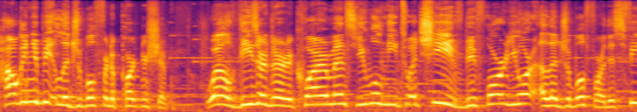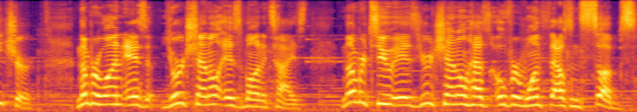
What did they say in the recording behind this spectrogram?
how can you be eligible for the partnership? Well, these are the requirements you will need to achieve before you are eligible for this feature. Number one is your channel is monetized. Number two is your channel has over 1,000 subs.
